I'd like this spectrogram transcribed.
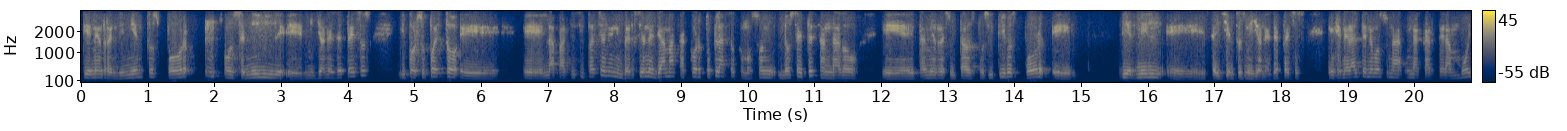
tienen rendimientos por 11 mil eh, millones de pesos. Y por supuesto eh, la participación en inversiones ya más a corto plazo como son los CETES han dado también resultados positivos por eh, 10.600 millones de pesos. En general tenemos una, una cartera muy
